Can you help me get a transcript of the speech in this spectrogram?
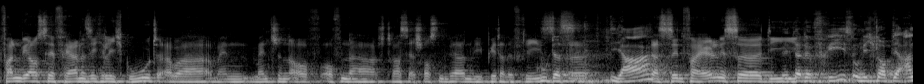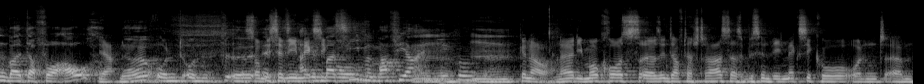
fanden wir aus der Ferne sicherlich gut, aber wenn Menschen auf offener Straße erschossen werden, wie Peter de Vries, Gut, das- äh, ja. das sind Verhältnisse, die Peter de Vries und ich glaube der Anwalt davor auch. Ja. Ne? Und, und äh, ist so ein bisschen es wie in eine Mexiko. massive Mafia-Einwirkung. Genau, ne, die Mokros äh, sind auf der Straße, das ist ein bisschen wie in Mexiko und ähm,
